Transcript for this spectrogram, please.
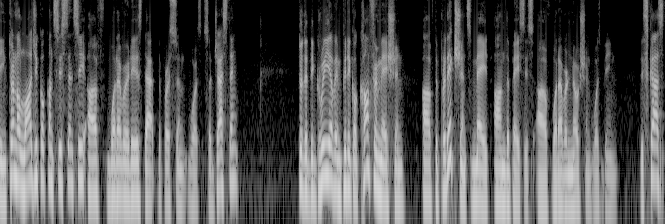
The internal logical consistency of whatever it is that the person was suggesting, to the degree of empirical confirmation of the predictions made on the basis of whatever notion was being discussed.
